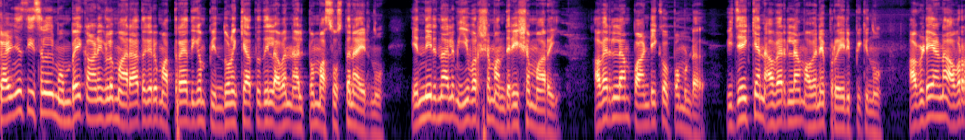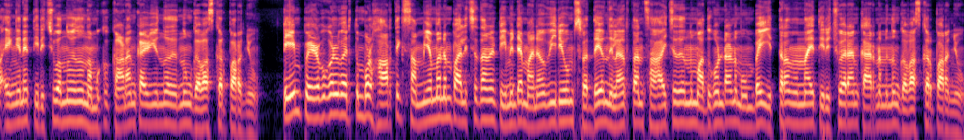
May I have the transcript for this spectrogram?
കഴിഞ്ഞ സീസണിൽ മുംബൈ കാണികളും ആരാധകരും അത്രയധികം പിന്തുണയ്ക്കാത്തതിൽ അവൻ അല്പം അസ്വസ്ഥനായിരുന്നു. എന്നിരുന്നാലും ഈ വർഷം അന്തരീക്ഷം മാറി. അവരെല്ലാം പാണ്ഡ്യയ്ക്കൊപ്പമുണ്ട്. വിജയിക്കാൻ അവരെല്ലാം അവനെ പ്രേരിപ്പിക്കുന്നു. അവിടെയാണ് അവർ എങ്ങനെ തിരിച്ചു വന്നുവെന്ന് നമുക്ക് കാണാൻ കഴിയുന്നതെന്നും ഗവാസ്കർ പറഞ്ഞു. ടീം പിഴവുകൾ വരുത്തുമ്പോൾ ഹാർദിക് സംയമനം പാലിച്ചതാണ് ടീമിന്റെ മനോവീര്യവും ശ്രദ്ധയും നിലനിർത്താൻ സഹായിച്ചതെന്നും അതുകൊണ്ടാണ് മുംബൈ ഇത്ര നന്നായി തിരിച്ചുവരാൻ കാരണമെന്നും ഗവാസ്കർ പറഞ്ഞു.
